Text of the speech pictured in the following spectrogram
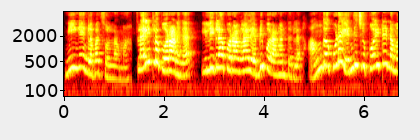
நீங்க எங்களை பார்த்து சொல்லலாமா? ஃப்ளைட்ல போறானுங்க. இல்லீகலா போறாங்களா? இல்ல எப்படி போறாங்கன்னு தெரியல. அங்க கூட எந்திரிச்சு போயிட்டு நம்ம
